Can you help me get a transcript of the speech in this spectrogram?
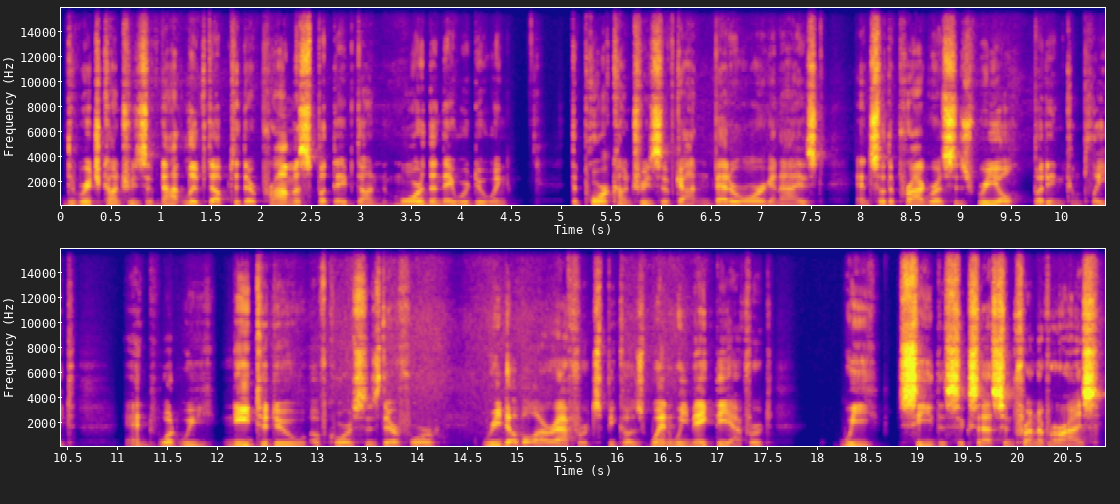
The rich countries have not lived up to their promise, but they've done more than they were doing. The poor countries have gotten better organized, and so the progress is real but incomplete. And what we need to do, of course, is therefore redouble our efforts because when we make the effort, we see the success in front of our eyes.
